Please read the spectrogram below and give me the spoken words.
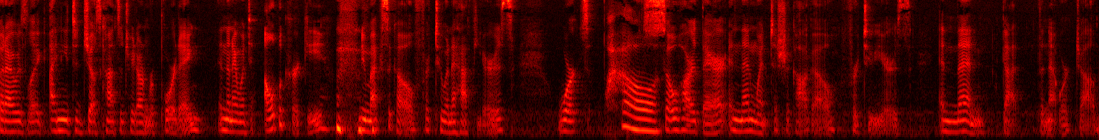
but I was like, I need to just concentrate on reporting. And then I went to Albuquerque, New Mexico, for two and a half years. Worked Wow. so hard there, and then went to Chicago for two years, and then got the network job.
